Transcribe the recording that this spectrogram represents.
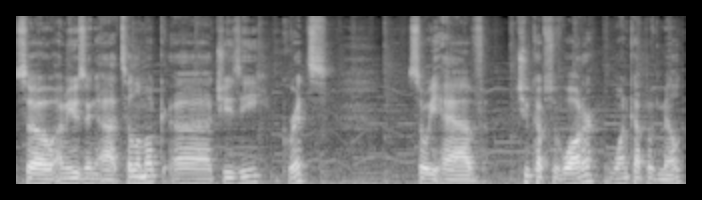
So I'm using uh, Tillamook uh, cheesy grits. So we have two cups of water, one cup of milk,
